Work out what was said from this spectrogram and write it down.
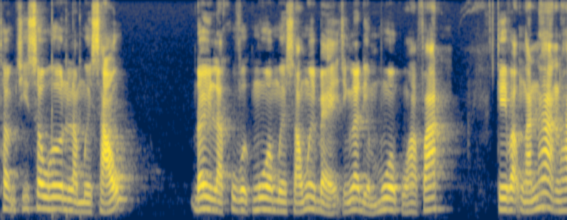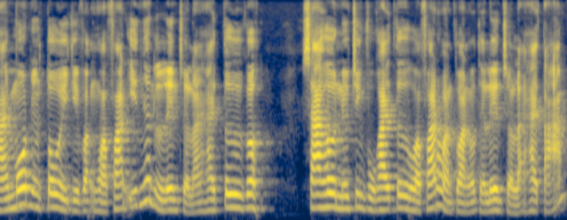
thậm chí sâu hơn là 16 đây là khu vực mua 16 17 chính là điểm mua của Hòa Phát kỳ vọng ngắn hạn là 21 nhưng tôi kỳ vọng Hòa Phát ít nhất là lên trở lại 24 cơ. Xa hơn nếu chinh phục 24 Hòa Phát hoàn toàn có thể lên trở lại 28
